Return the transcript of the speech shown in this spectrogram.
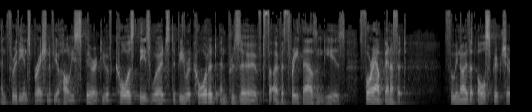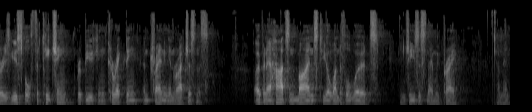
and through the inspiration of your Holy Spirit, you have caused these words to be recorded and preserved for over 3,000 years for our benefit. For we know that all Scripture is useful for teaching, rebuking, correcting, and training in righteousness. Open our hearts and minds to your wonderful words. In Jesus' name we pray. Amen.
